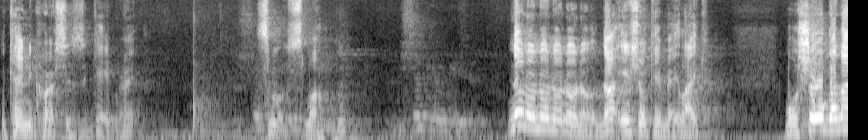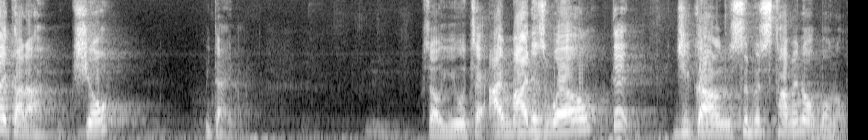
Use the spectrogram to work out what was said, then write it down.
Well, Candy Crush is a game, right? Sm- hmm? No, no, no, no, no, no. Not Inshokenmei. Like もうしょうがないからしようみたいな。So you would say, I might as well で、時間潰すためのもの。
